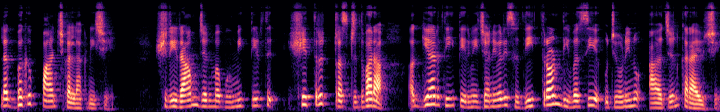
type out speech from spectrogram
લગભગ પાંચ કલાકની છે. શ્રી રામ જન્મભૂમિ તીર્થ ક્ષેત્ર ટ્રસ્ટ દ્વારા અગિયારથી તેરમી જાન્યુઆરી સુધી ત્રણ દિવસીય ઉજવણીનું આયોજન કરાયું છે.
